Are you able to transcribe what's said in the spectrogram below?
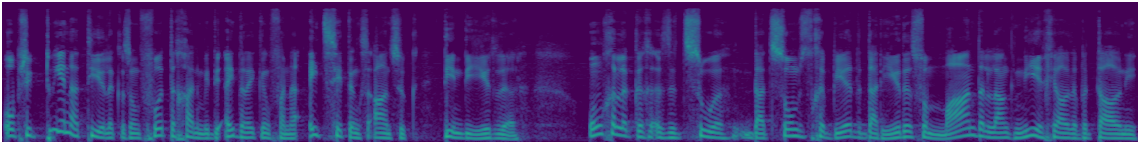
Opsie 2 natuurlik is om voort te gaan met die uitreiking van 'n uitsettingsaansoek teen die huurder. Ongelukkig is dit so dat soms gebeur dat huurders vir maande lank nie gelde betaal nie.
